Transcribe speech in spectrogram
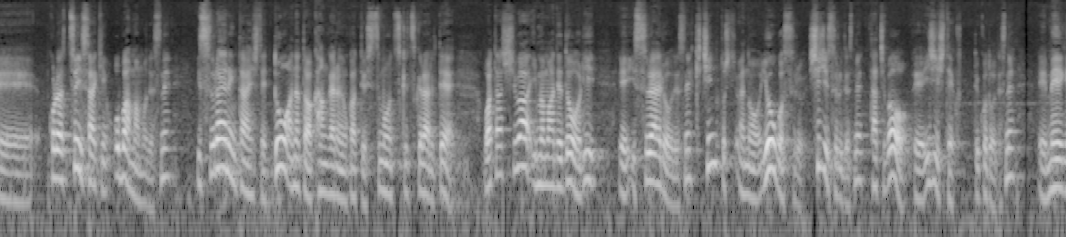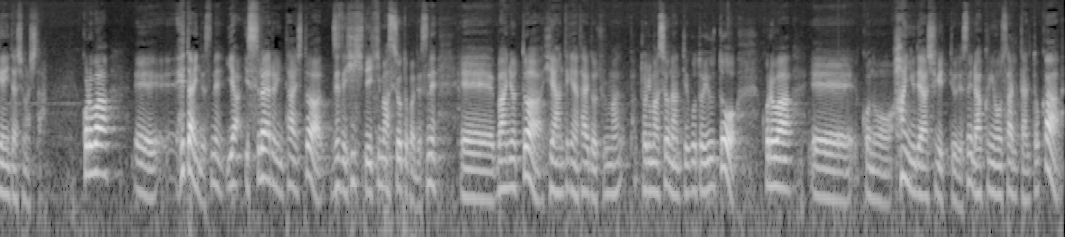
えー、これはつい最近オバマもですねイスラエルに対してどうあなたは考えるのかという質問を突きつけられて私は今まで通りイスラエルをですねきちんとあの擁護する支持するですね立場を維持していくということをですね明言いたしました。これは、えー、下手にですねいやイスラエルに対しては全然非否でいきますよとかですね、えー、場合によっては批判的な態度を取り,、ま、取りますよなんていうことを言うとこれは、えー、この反ユダヤ主義っていうですね落印をされたりとか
